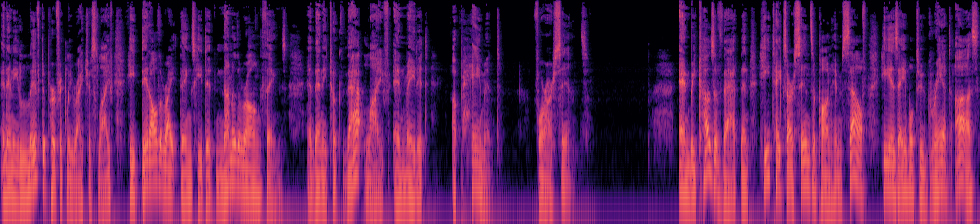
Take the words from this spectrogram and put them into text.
And then he lived a perfectly righteous life. He did all the right things, he did none of the wrong things. And then he took that life and made it a payment for our sins. And because of that, then he takes our sins upon himself. He is able to grant us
